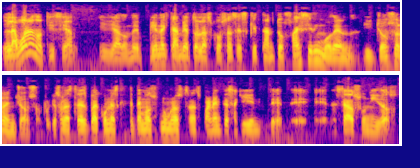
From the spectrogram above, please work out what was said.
La buena noticia y a donde viene cambia todas las cosas es que tanto Pfizer y Moderna y Johnson Johnson, porque son las tres vacunas que tenemos números transparentes aquí en, Estados Unidos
